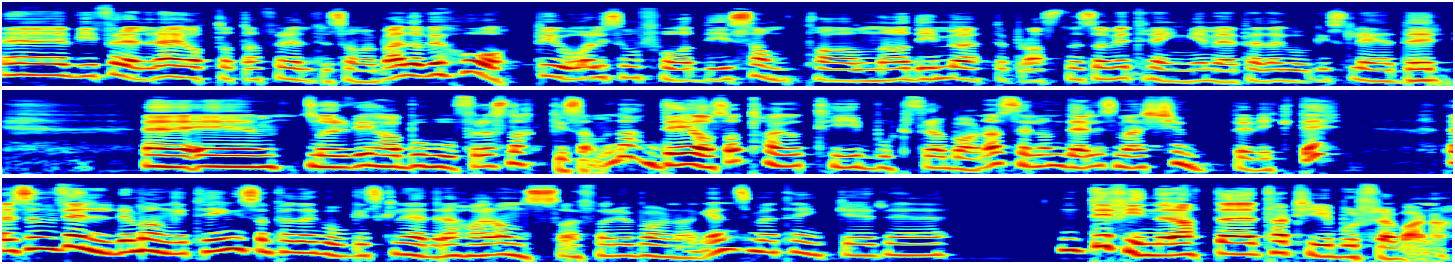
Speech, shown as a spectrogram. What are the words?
Eh, vi foreldre er jo opptatt av foreldresamarbeid, og vi håper jo å liksom få de samtalene og de møteplassene som vi trenger med pedagogisk leder eh, når vi har behov for å snakke sammen. Da. Det også tar jo tid bort fra barna, selv om det liksom er kjempeviktig. Det er liksom veldig mange ting som pedagogiske ledere har ansvar for i barnehagen, som jeg tenker eh, de finner at det tar tid bort fra barna.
